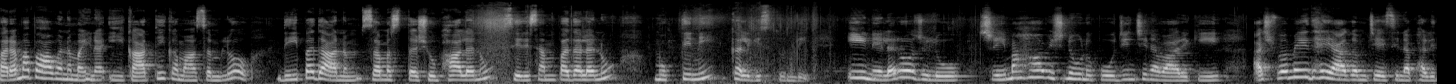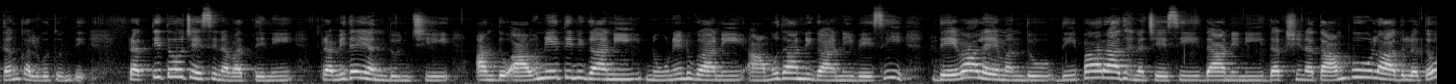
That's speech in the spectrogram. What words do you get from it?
పరమపావనమైన ఈ కార్తీక మాసంలో దీపదానం సమస్త శుభాలను సిరి సంపదలను ముక్తిని కలిగిస్తుంది. ఈ నెల రోజులు శ్రీ మహావిష్ణువును పూజించిన వారికి అశ్వమేధ యాగం చేసిన ఫలితం కలుగుతుంది. ప్రత్తితో చేసిన వత్తిని ప్రమిదయందుంచి అందు ఆవునేతిని గాని నూనెను గాని ఆముదాన్ని గాని వేసి దేవాలయమందు దీపారాధన చేసి దానిని దక్షిణ తాంబూలాదులతో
